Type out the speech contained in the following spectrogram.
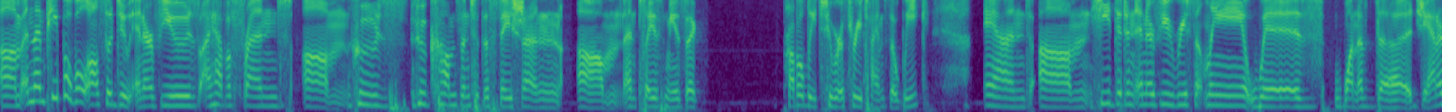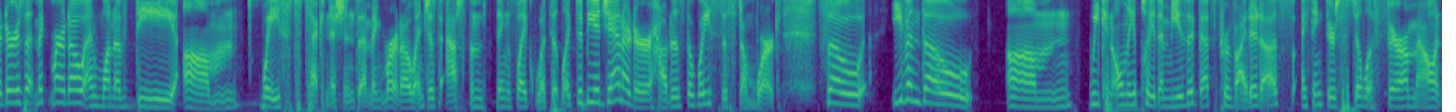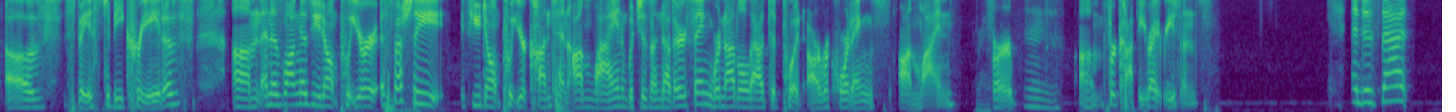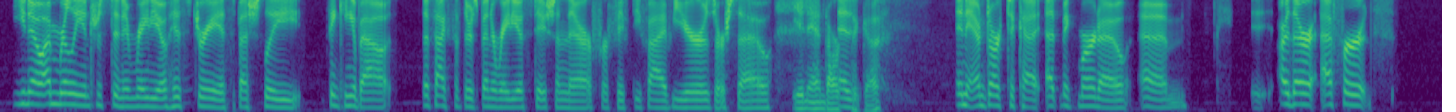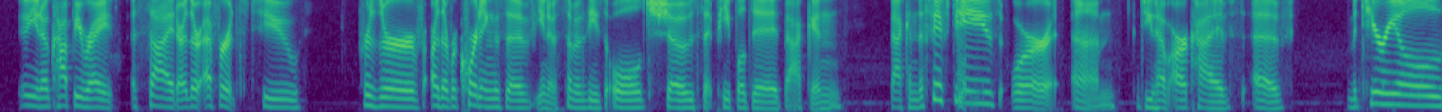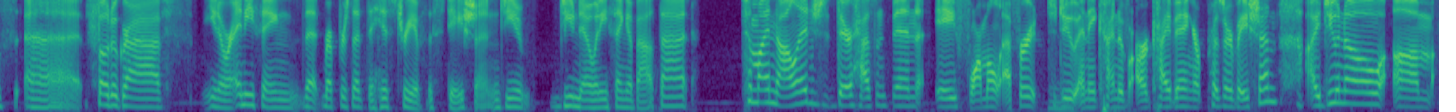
Um, and then people will also do interviews. I have a friend um, who's who comes into the station and plays music probably two or three times a week. And um, he did an interview recently with one of the janitors at McMurdo and one of the um, waste technicians at McMurdo and just asked them things like, what's it like to be a janitor? How does the waste system work? So even though um, we can only play the music that's provided us. I think there's still a fair amount of space to be creative. Um, and as long as you don't put your, especially if you don't put your content online, which is another thing, we're not allowed to put our recordings online Right. for um, for copyright reasons. And does that, you know, I'm really interested in radio history, especially thinking about the fact that there's been a radio station there for 55 years or so in Antarctica. In Antarctica at McMurdo. Um, are there efforts, you know, copyright aside, are there efforts to preserve? Are there recordings of you know some of these old shows that people did back in back in the 50s, or um, do you have archives of materials, uh, photographs, you know, or anything that represent the history of the station? Do you do you know anything about that? To my knowledge, there hasn't been a formal effort to do any kind of archiving or preservation. I do know um,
